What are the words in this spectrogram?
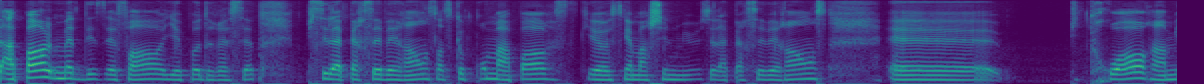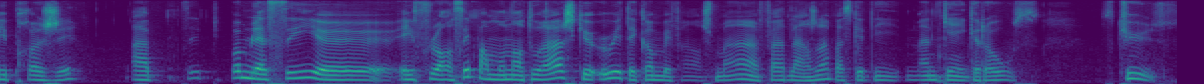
À part mettre des efforts, il n'y a pas de recette. Puis c'est la persévérance. En tout cas, pour ma part, ce qui a, ce qui a marché le mieux, c'est la persévérance. Euh, puis de croire en mes projets. Puis pas me laisser euh, influencer par mon entourage, que eux étaient comme, mais franchement, faire de l'argent parce que t'es une mannequin grosse. Excuse.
